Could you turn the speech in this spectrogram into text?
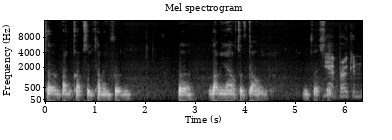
term bankruptcy coming from the running out of gold. Interesting. Yeah, broken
